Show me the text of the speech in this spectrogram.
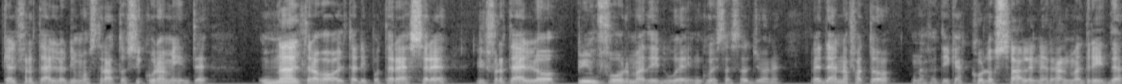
che è il fratello, ha dimostrato sicuramente un'altra volta di poter essere il fratello più in forma dei due in questa stagione. Eden ha fatto una fatica colossale nel Real Madrid,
